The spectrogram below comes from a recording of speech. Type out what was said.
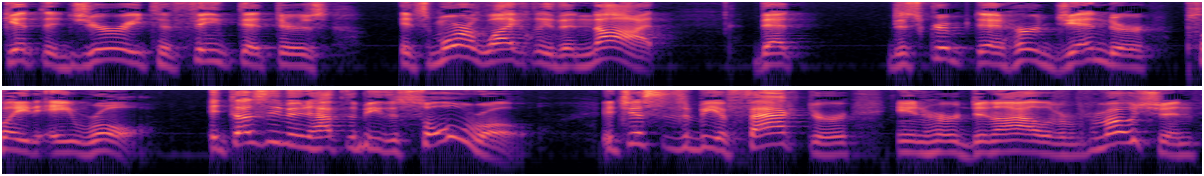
get the jury to think that there's it's more likely than not that descript that her gender played a role. It doesn't even have to be the sole role. It just has to be a factor in her denial of a promotion,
